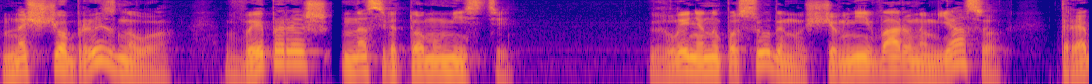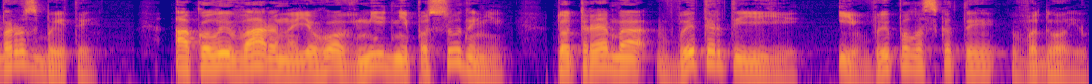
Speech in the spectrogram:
на що бризнуло, випереш на святому місці. Глиняну посудину, що в ній варено м'ясо, треба розбити, а коли варено його в мідній посудині, то треба витерти її і виполоскати водою.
